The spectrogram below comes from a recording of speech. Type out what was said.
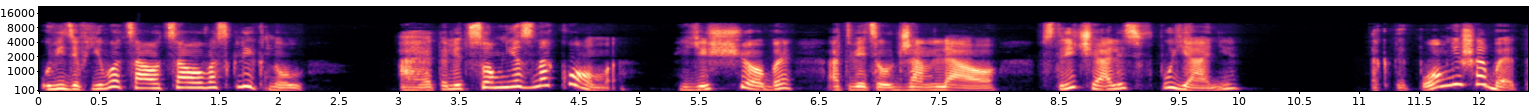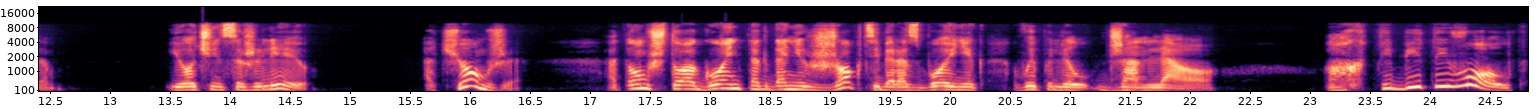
Увидев его, Цао-Цао воскликнул, «А это лицо мне знакомо». «Еще бы», — ответил Джан Ляо, — «встречались в Пуяне». «Так ты помнишь об этом?» «И очень сожалею». «О чем же?» «О том, что огонь тогда не сжег тебя, разбойник», — выпалил Джан Ляо. «Ах ты, битый волк!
